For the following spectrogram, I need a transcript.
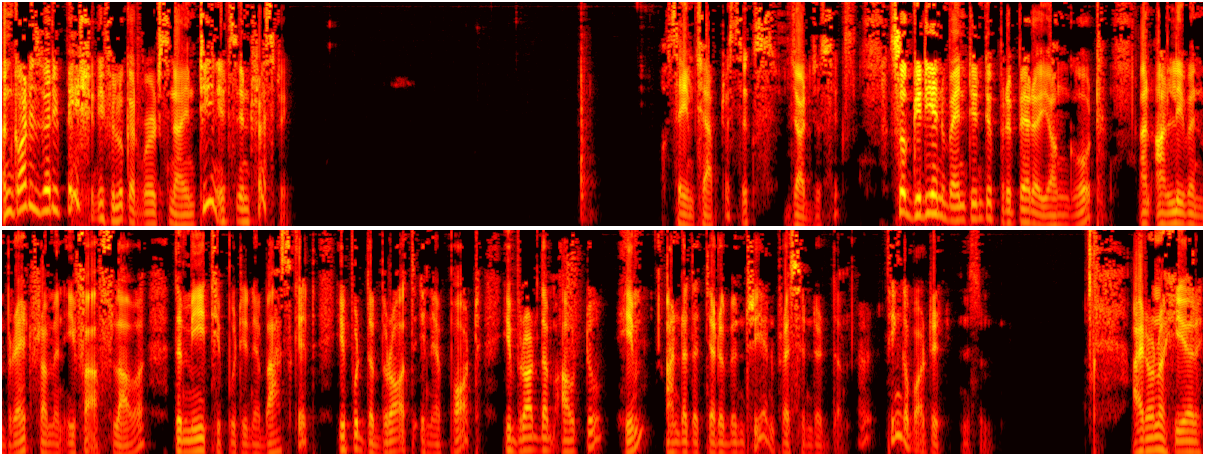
And God is very patient. If you look at verse 19, it's interesting. Same chapter 6, Judges 6. So Gideon went in to prepare a young goat and unleavened bread from an ephah of flour. The meat he put in a basket. He put the broth in a pot. He brought them out to him under the terebinth tree and presented them. Think about it. Listen. I don't know here.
